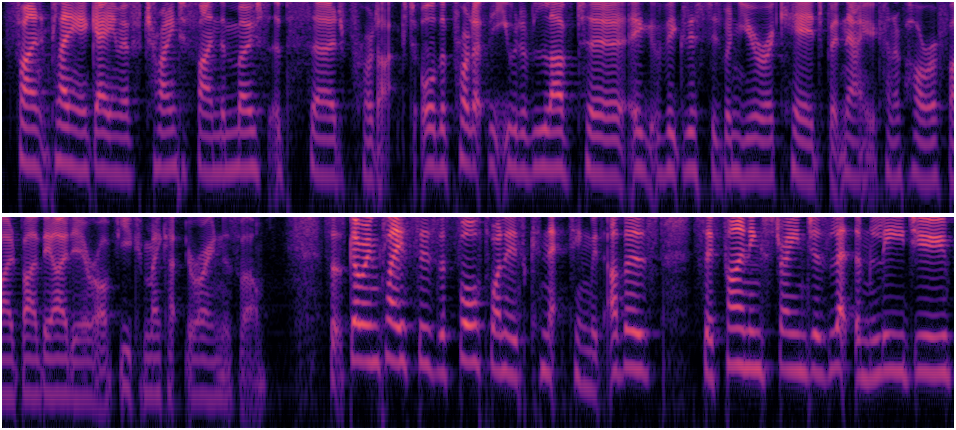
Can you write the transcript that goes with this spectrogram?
find playing a game of trying to find the most absurd product or the product that you would have loved to eh, have existed when you were a kid, but now you're kind of horrified by the idea of. You can make up your own as well. So it's going places. The fourth one is connecting with others. So finding strangers, let them lead you.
